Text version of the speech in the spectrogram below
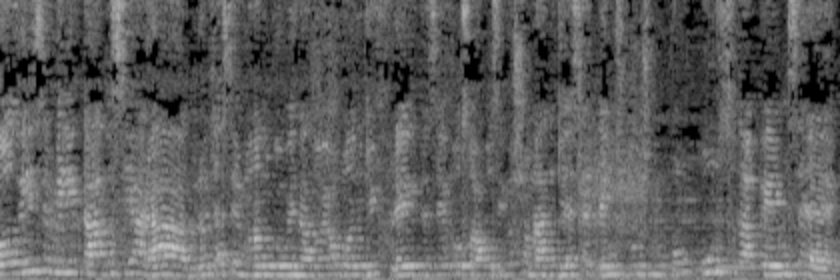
Polícia Militar do Ceará. Durante a semana, o governador Elmano de Freitas reforçou a possível chamada de excedentes do último concurso da PMCE.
